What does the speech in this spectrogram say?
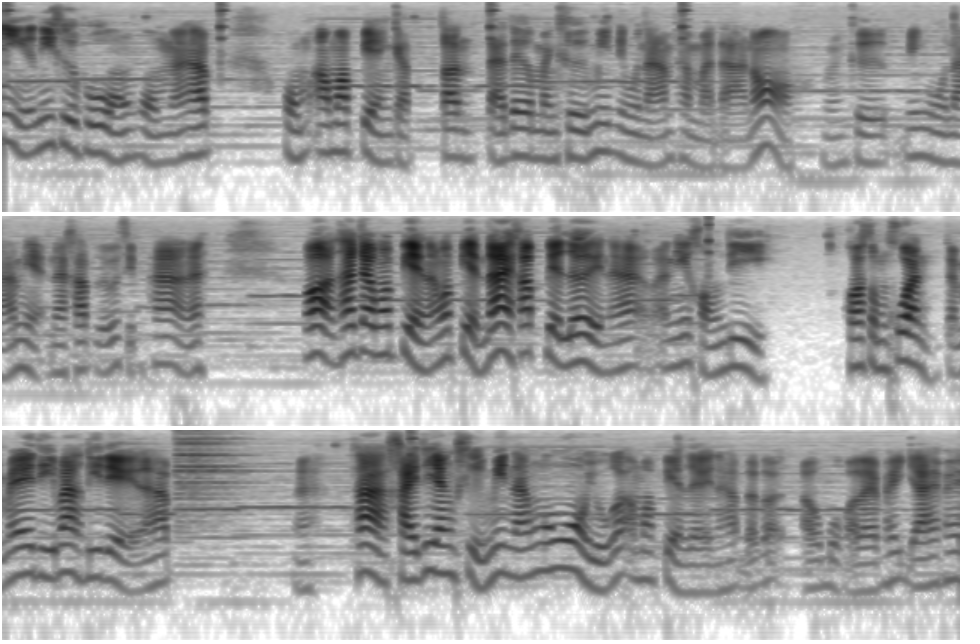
นี่นี่คือ pool ของผมนะครับ ผมเอามาเปลี่ยนกับตอนแต่เดิมมันคือมีดงูน้ำธรรมดาเนาะมันคือมีดงูน้ำเนี่ยนะครับเลเวลสิบห้านะก็ถ้าจะเอามาเปลี่ยนเอามาเปลี่ยนได้ครับเปลี่ยนเลยนะฮะอันนี้ของดี พอสมควรแต่ไม่ได้ดีมากดีเด่นนะครับนะถ้าใครที่ยังถือมีดน้ำโง่ๆอยู่ก็เอามาเปลี่ยนเลยนะครับ แล้วก็เอาบวกอะไรให้ย้ายให้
